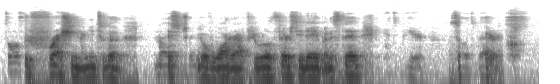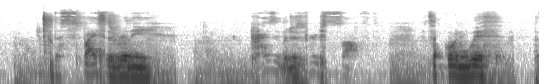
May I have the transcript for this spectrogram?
it's almost refreshing. And you took a nice drink of water after a real thirsty day, but instead it's beer, so it's better. The spice is really present, but just very soft. It's like going with the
